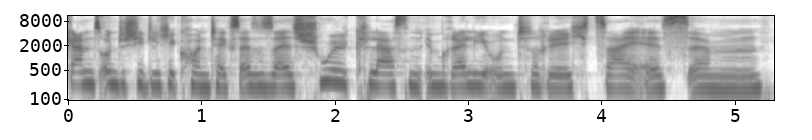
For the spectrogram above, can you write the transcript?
ganz unterschiedliche Kontexte, also sei es Schulklassen im Rallye-Unterricht, sei es ähm,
